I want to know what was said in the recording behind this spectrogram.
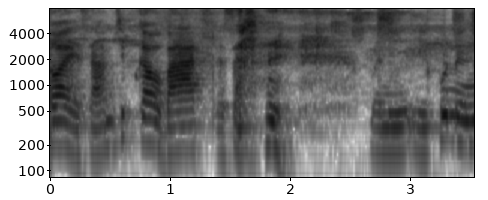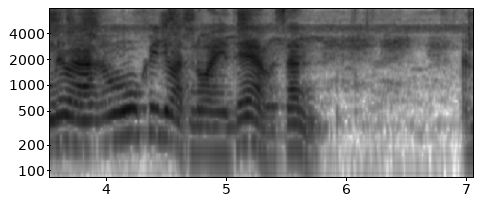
ร้อยสามสิบเก้าบาทสั่นวันนี้อีกผู้หนึ่งได้ว่าเอ้าคือยอดหน่อยแท้สั่นอัน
